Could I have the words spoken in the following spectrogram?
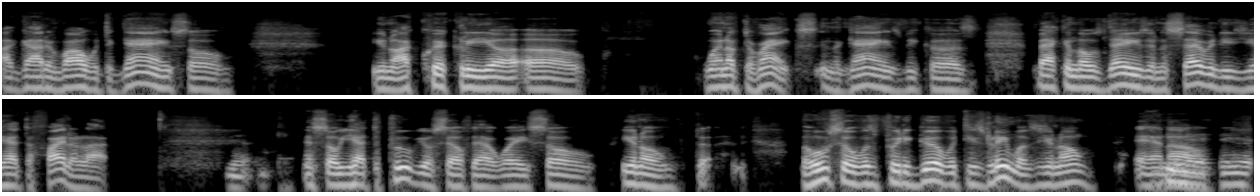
I got involved with the gang. So, you know, I quickly uh, uh, went up the ranks in the gangs because back in those days in the 70s, you had to fight a lot. Yeah. And so you had to prove yourself that way. So, you know, the, the USO was pretty good with these Limas, you know, and yeah, um, yeah.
